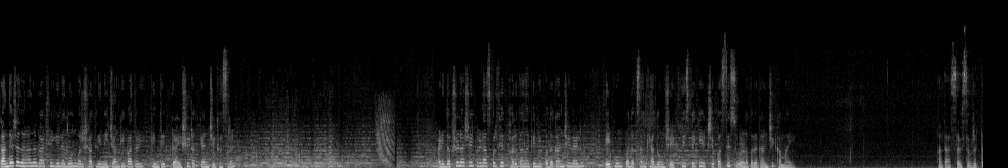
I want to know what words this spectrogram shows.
कांद्याच्या दरानं गाठली गेल्या दोन वर्षातली निचांकी पातळी किमतीत त्र्याऐंशी टक्क्यांची घसरण. आणि दक्षिण आशियाई क्रीडा स्पर्धेत भारतानं केली पदकांची लयलू एकूण पदक संख्या दोनशे एकतीस पैकी एकशे पस्तीस सुवर्ण पदकांची कमाई. आता सविस्तर वृत्त.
